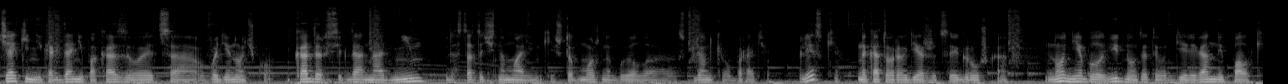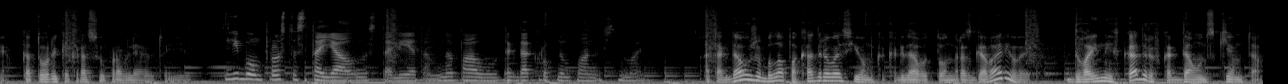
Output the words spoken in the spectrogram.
Чаки никогда не показывается в одиночку. Кадр всегда над ним достаточно маленький, чтобы можно было с пленки убрать лески, на которых держится игрушка, но не было видно вот этой вот деревянной палки, которой как раз и управляют ей. Либо он просто стоял на столе, там, на полу. Тогда крупным планом снимали. А тогда уже была покадровая съемка, когда вот он разговаривает, двойных кадров, когда он с кем-то,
